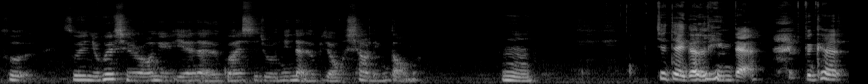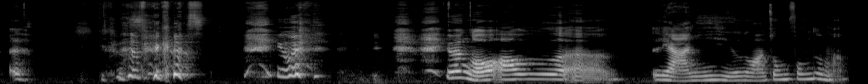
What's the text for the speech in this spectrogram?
所所以你会形容你爷爷奶奶的关系，就是你奶奶比较像领导吗？嗯，就带个领导，because 呃，because 因为。因为我阿父呃两年前个辰光中风着嘛，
